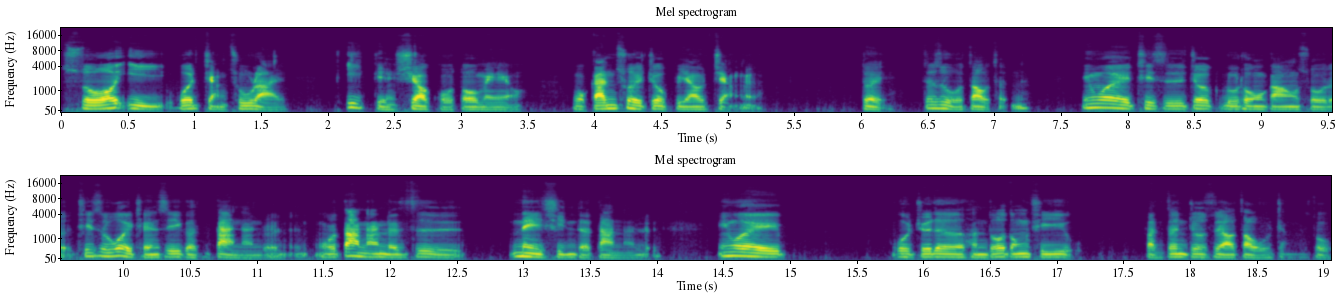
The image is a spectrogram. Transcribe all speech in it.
所以我讲出来一点效果都没有，我干脆就不要讲了。对，这是我造成的。因为其实就如同我刚刚说的，其实我以前是一个大男人，我大男人是内心的大男人。因为我觉得很多东西，反正就是要照我讲的做，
